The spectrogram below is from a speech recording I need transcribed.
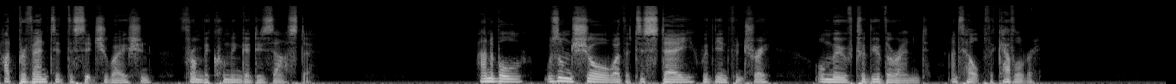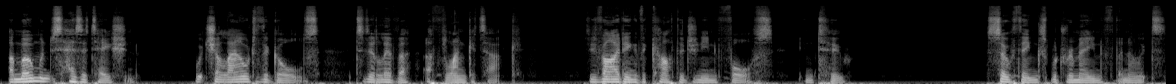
had prevented the situation from becoming a disaster. Hannibal was unsure whether to stay with the infantry or move to the other end and help the cavalry. A moment's hesitation, which allowed the Gauls to deliver a flank attack, dividing the Carthaginian force in two. So things would remain for the night.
